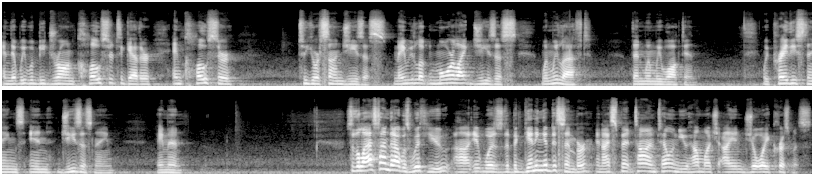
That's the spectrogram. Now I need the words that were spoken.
and that we would be drawn closer together and closer to your Son, Jesus. May we look more like Jesus when we left than when we walked in. We pray these things in Jesus' name. Amen. So, the last time that I was with you, uh, it was the beginning of December, and I spent time telling you how much I enjoy Christmas,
